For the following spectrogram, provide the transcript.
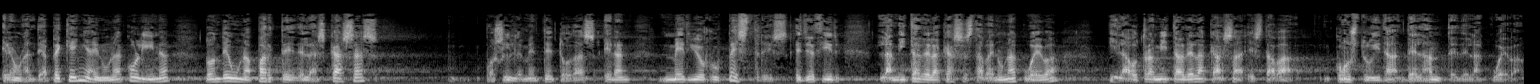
era una aldea pequeña en una colina donde una parte de las casas, posiblemente todas, eran medio rupestres, es decir, la mitad de la casa estaba en una cueva y la otra mitad de la casa estaba construida delante de la cueva.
